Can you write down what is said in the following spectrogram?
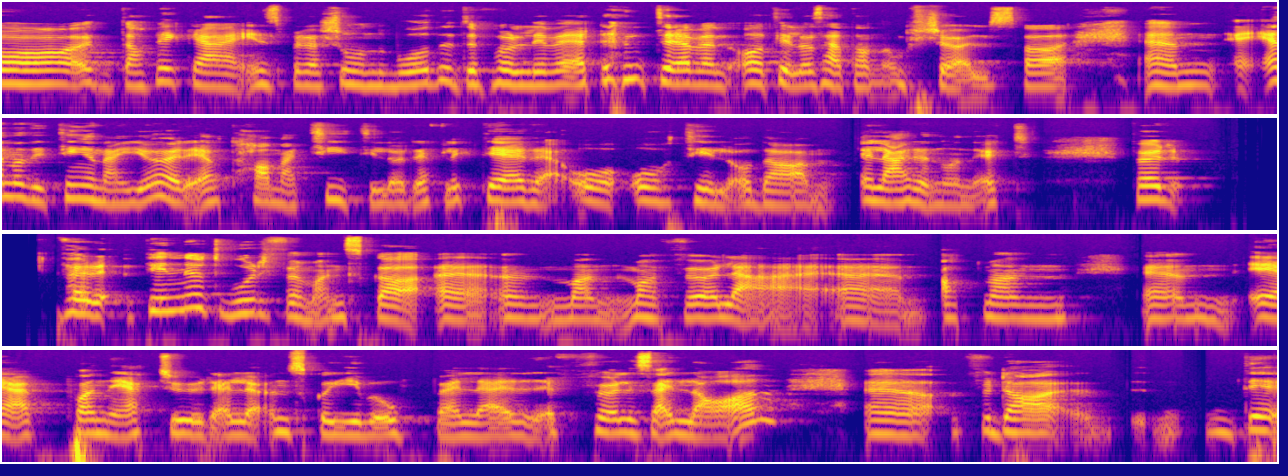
Og da fikk jeg inspirasjon både til å få levert den TV-en og til å sette den opp sjøl. Så um, en av de tingene jeg gjør, er å ta meg tid til å reflektere og, og til å da lære noe nytt. For for finne ut hvorfor man, skal, uh, man, man føler uh, at man um, er på en nedtur eller ønsker å gi opp eller føler seg lav. Uh, for da det,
